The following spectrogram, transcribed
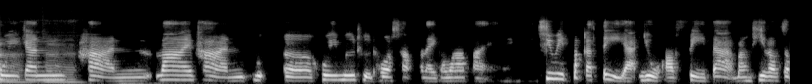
คุยกันอ่าผ่านไลน์ผ่านเอ่อคุยมือถือโทรศัพท์อะไรก็ว่าไป ชีวิตปกติอะอยู่ออฟฟิศอะบางทีเราจะ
